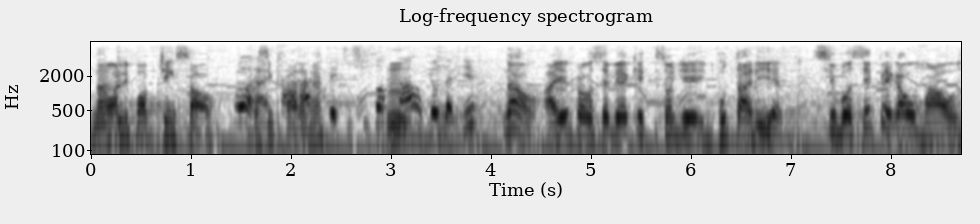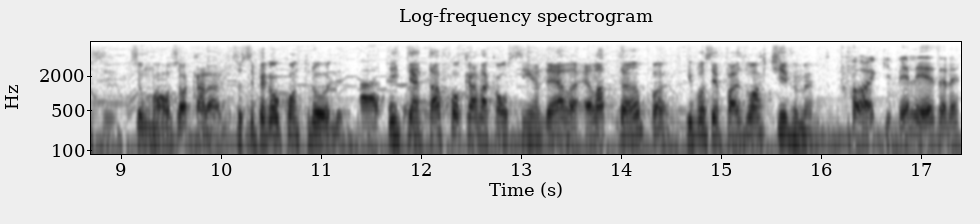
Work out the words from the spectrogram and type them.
na Lollipop Chainsaw, Porra, é assim que fala, caralho, né? Fetiche total, aquilo dali. Não, aí pra você ver a questão de putaria. Se você pegar o mouse, se o mouse, ó caralho, se você pegar o controle Ah, tá e tentar focar na calcinha dela, ela tampa e você faz um achievement. Pô, que beleza, né?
